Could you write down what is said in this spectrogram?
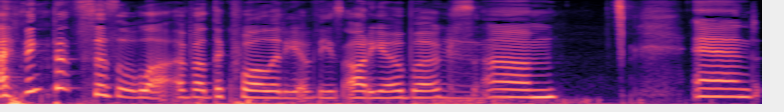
I think that says a lot about the quality of these audiobooks. Mm. Um, and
